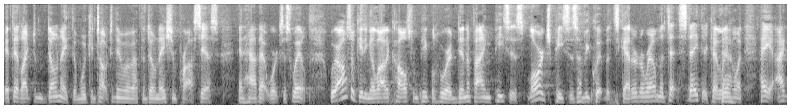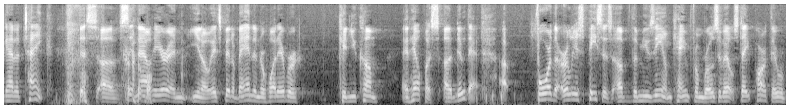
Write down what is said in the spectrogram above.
if they'd like to donate them, we can talk to them about the donation process and how that works as well. We're also getting a lot of calls from people who are identifying pieces, large pieces of equipment scattered around the t- state. They're kind of like going, "Hey, I got a tank that's uh, sitting out here, and you know, it's been abandoned or whatever. Can you come and help us uh, do that?" Uh, four of the earliest pieces of the museum came from Roosevelt State Park. They were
